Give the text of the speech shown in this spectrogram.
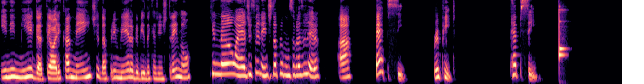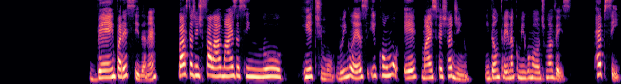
inimiga, teoricamente, da primeira bebida que a gente treinou, que não é diferente da pronúncia brasileira, a Pepsi. Repeat. Pepsi. Bem parecida, né? Basta a gente falar mais assim no ritmo do inglês e com o E mais fechadinho. Então treina comigo uma última vez. Pepsi.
